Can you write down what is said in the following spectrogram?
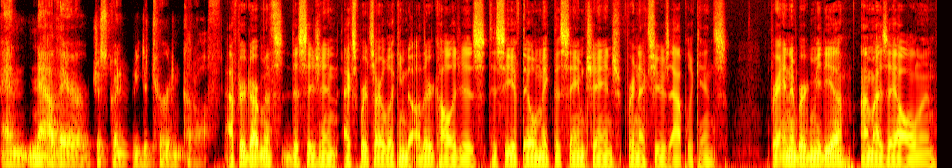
And now they're just going to be deterred and cut off. After Dartmouth's decision, experts are looking to other colleges to see if they will make the same change for next year's applicants. For Annenberg Media, I'm Isaiah Allman.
